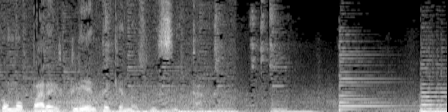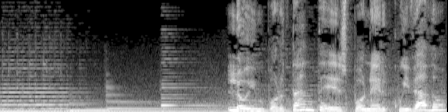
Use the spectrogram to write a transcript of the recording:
como para el cliente que nos visita. Lo importante es poner cuidado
